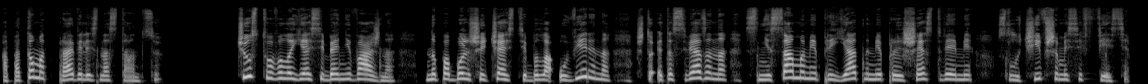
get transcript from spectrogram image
а потом отправились на станцию. Чувствовала я себя неважно, но по большей части была уверена, что это связано с не самыми приятными происшествиями, случившимися в Фесе.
